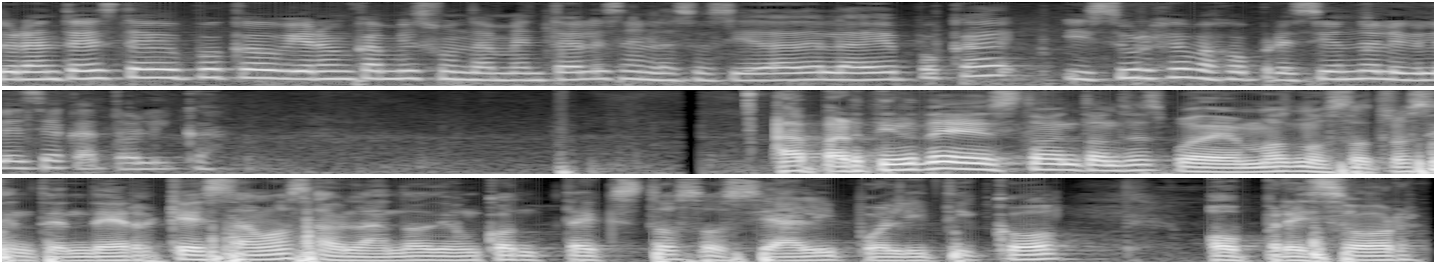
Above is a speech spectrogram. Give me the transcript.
Durante esta época hubieron cambios fundamentales en la sociedad de la época y surge bajo presión de la Iglesia Católica. A partir de esto, entonces podemos nosotros entender que estamos hablando de un contexto social y político opresor,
